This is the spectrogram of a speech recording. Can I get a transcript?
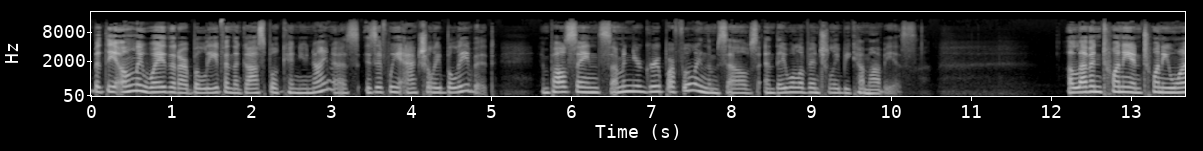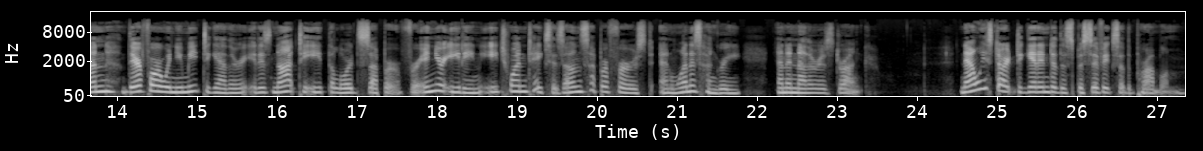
But the only way that our belief in the gospel can unite us is if we actually believe it. And Paul's saying some in your group are fooling themselves and they will eventually become obvious. 11, 20, and 21. Therefore, when you meet together, it is not to eat the Lord's Supper, for in your eating, each one takes his own supper first, and one is hungry, and another is drunk. Now we start to get into the specifics of the problem.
